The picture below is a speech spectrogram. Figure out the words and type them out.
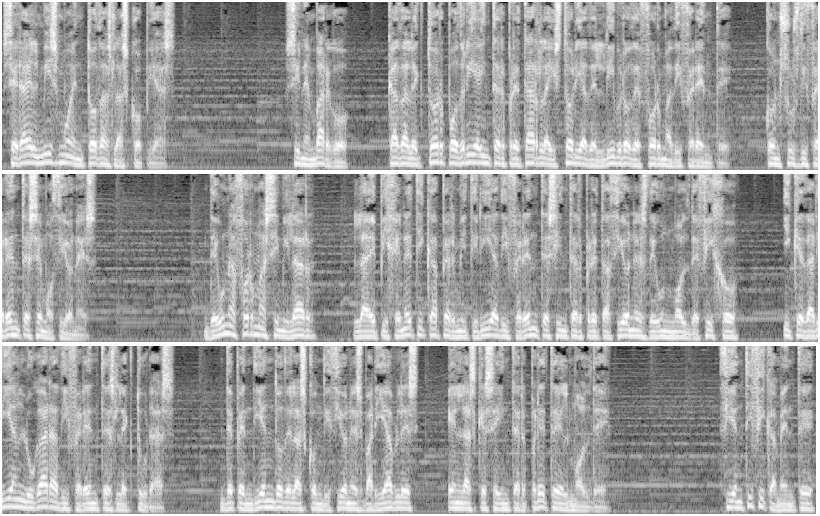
será el mismo en todas las copias. Sin embargo, cada lector podría interpretar la historia del libro de forma diferente, con sus diferentes emociones. De una forma similar, la epigenética permitiría diferentes interpretaciones de un molde fijo y que darían lugar a diferentes lecturas, dependiendo de las condiciones variables en las que se interprete el molde. Científicamente,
